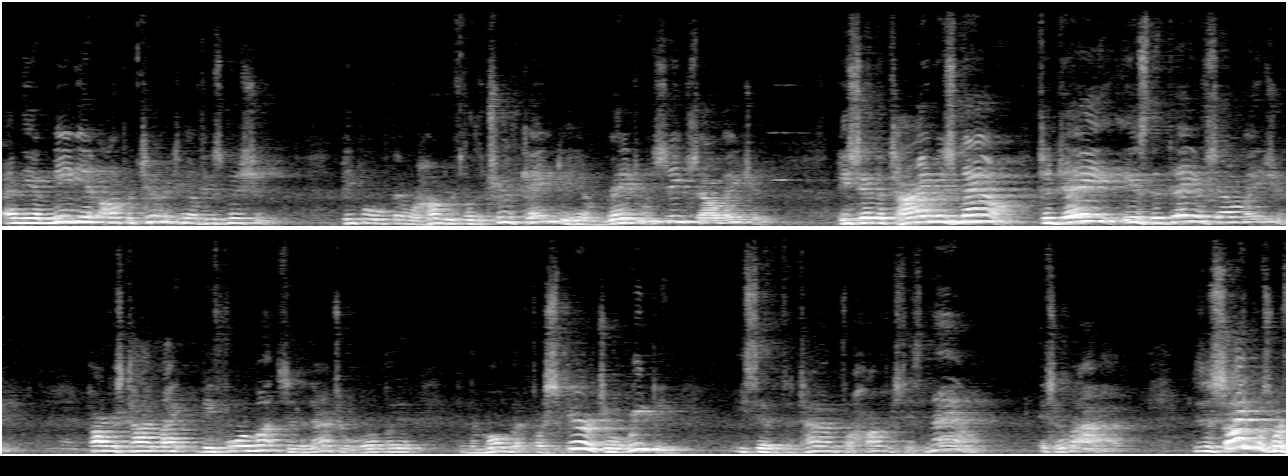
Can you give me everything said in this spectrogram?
and the immediate opportunity of his mission. People that were hungry for the truth came to him, ready to receive salvation. He said, The time is now. Today is the day of salvation. Harvest time might be four months in the natural world, but in, in the moment for spiritual reaping, he said, The time for harvest is now. It's arrived. The disciples were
